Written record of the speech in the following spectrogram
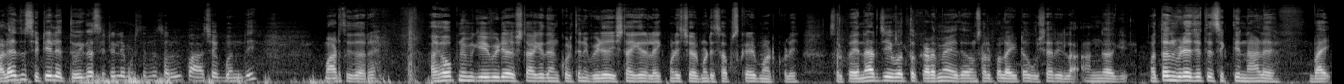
ಹಳೇದು ಸಿಟಿಲಿತ್ತು ಈಗ ಸಿಟಿ ಲಿಮಿಟ್ಸಿಂದ ಸ್ವಲ್ಪ ಆಚೆಗೆ ಬಂದು ಮಾಡ್ತಿದ್ದಾರೆ. ಐ ಹೋಪ್ ನಿಮಗೆ ಈ ವಿಡಿಯೋ ಇಷ್ಟ ಆಗಿದೆ ಅಂದ್ಕೊಳ್ತೀನಿ ವಿಡಿಯೋ ಇಷ್ಟ ಆಗಿದೆ ಲೈಕ್ ಮಾಡಿ ಶೇರ್ ಮಾಡಿ ಸಬ್ಸ್ಕ್ರೈಬ್ ಮಾಡ್ಕೊಳ್ಳಿ. ಸ್ವಲ್ಪ ಎನರ್ಜಿ ಇವತ್ತು ಕಡಿಮೆ ಇದೆ. ಒಂದು ಸ್ವಲ್ಪ ಲೈಟಾಗಿ ಹುಷಾರಿಲ್ಲ. ಹಂಗಾಗಿ ಮತ್ತೊಂದು ವಿಡಿಯೋ ಜೊತೆ ಸಿಗ್ತೀನಿ ನಾಳೆ. ಬಾಯ್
